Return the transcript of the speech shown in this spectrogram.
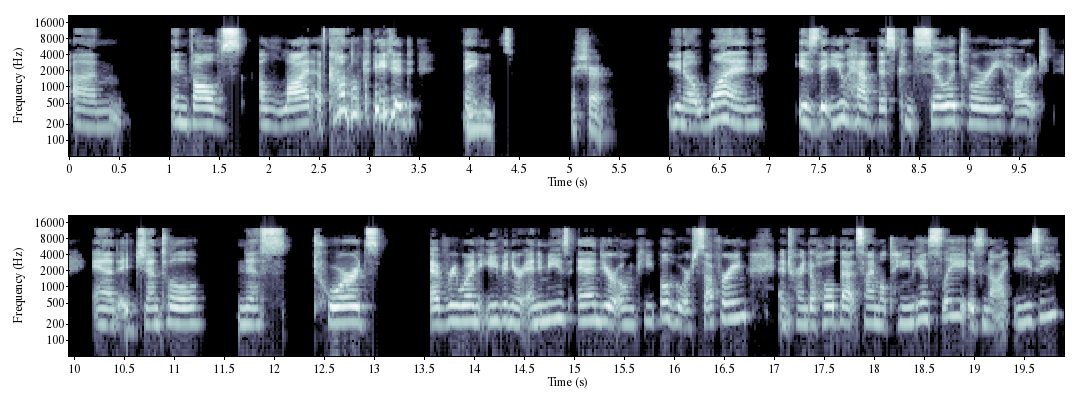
um, involves a lot of complicated things. Mm-hmm. For sure. You know, one is that you have this conciliatory heart and a gentleness towards everyone, even your enemies and your own people who are suffering and trying to hold that simultaneously is not easy.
